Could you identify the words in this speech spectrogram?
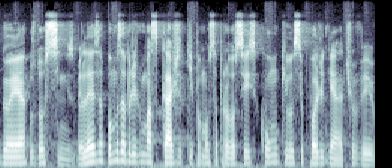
ganha os docinhos, beleza? Vamos abrir umas caixas aqui pra mostrar pra vocês como que você pode ganhar. Deixa eu ver,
